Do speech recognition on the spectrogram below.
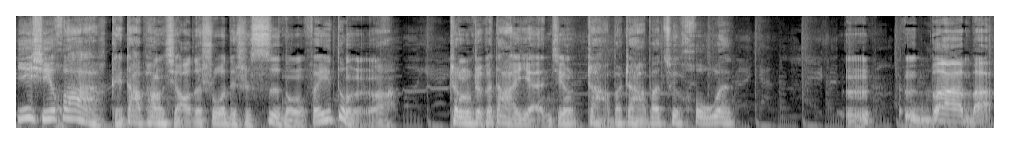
一席话给大胖小子说的是似懂非懂啊，睁着个大眼睛眨巴眨巴，最后问。嗯，爸爸，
